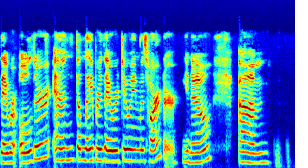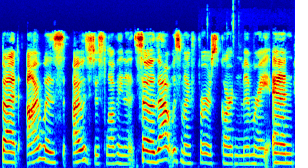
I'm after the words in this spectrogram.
they were older and the labor they were doing was harder, you know? Um, but I was I was just loving it. So that was my first garden memory. And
